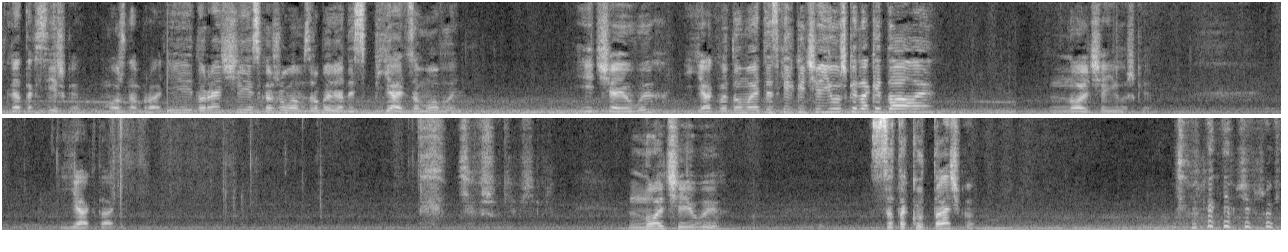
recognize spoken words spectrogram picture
Для таксішки можна брати. І, до речі, скажу вам, зробив я десь 5 замовлень. І чайових, як ви думаєте, скільки чаюшки накидали? Ноль чаюшки. Як так? Я в шокі блін. Ноль чайових. За таку тачку. Я в шокі.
